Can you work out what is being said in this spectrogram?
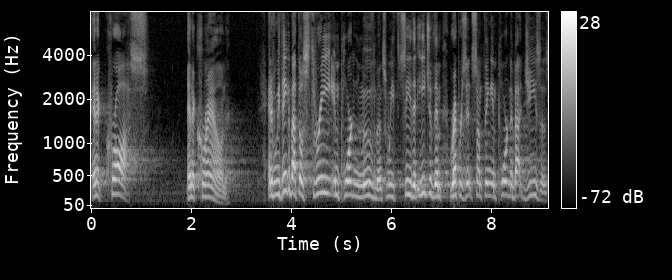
and a cross and a crown. And if we think about those three important movements, we see that each of them represents something important about Jesus.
